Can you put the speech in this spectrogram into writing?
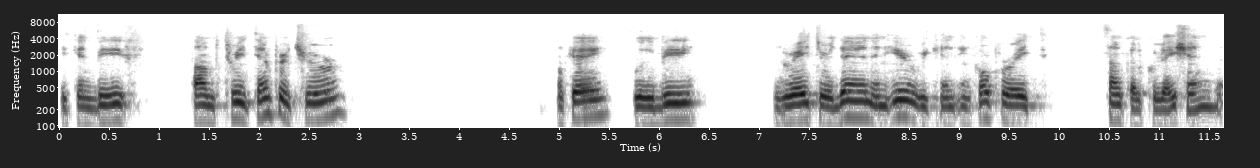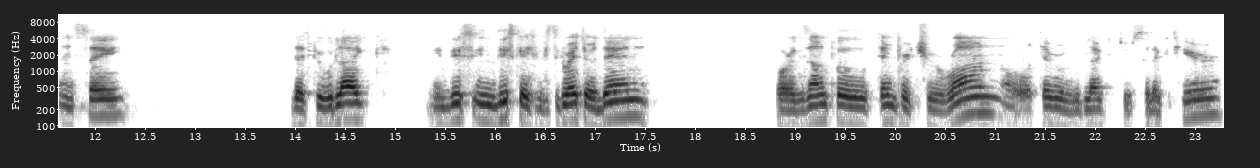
it can be pump three temperature, okay, will be greater than, and here we can incorporate some calculations and say that we would like in this in this case if it's greater than for example temperature one or whatever we would like to select here.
